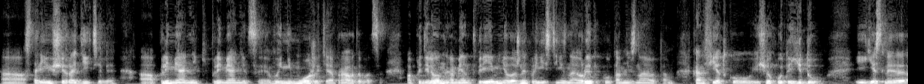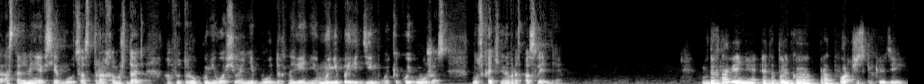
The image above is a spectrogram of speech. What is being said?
а, стареющие родители, а, племянники, племянницы, вы не можете оправдываться. В определенный момент времени должны принести, не знаю, рыбку, там, не знаю, там, конфетку, еще какую-то еду. И если остальные все будут со страхом ждать, а вдруг у него сегодня не будет вдохновения, мы не поедим, ой, какой ужас. Ну, скотина в раз последнее. Вдохновение – это только про творческих людей?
